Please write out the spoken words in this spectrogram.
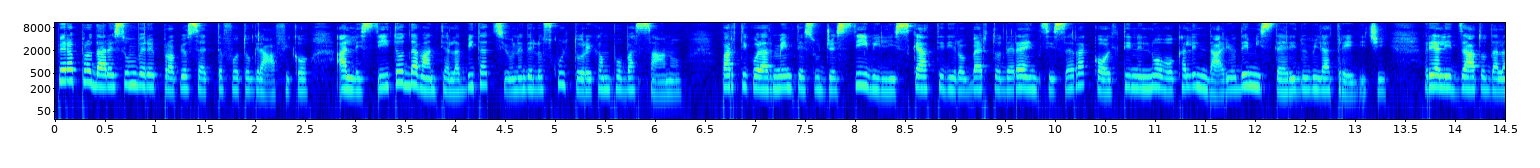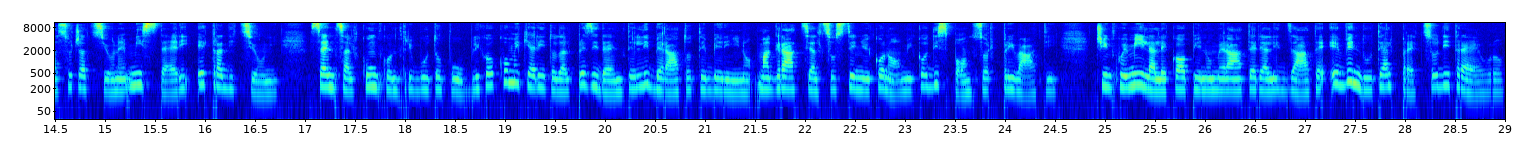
per approdare su un vero e proprio set fotografico, allestito davanti all'abitazione dello scultore campobassano. Particolarmente suggestivi gli scatti di Roberto De Renzis raccolti nel nuovo calendario dei Misteri 2013 realizzato dall'associazione Misteri e Tradizioni, senza alcun contributo pubblico come chiarito dal presidente Liberato Teberino, ma grazie al sostegno economico di sponsor privati. 5.000 le copie numerate realizzate e vendute al prezzo di 3 euro.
